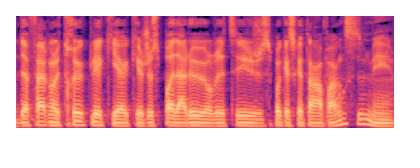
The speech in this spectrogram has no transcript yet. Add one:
de, faire un truc là, qui, a, juste pas d'allure. Je sais pas qu'est-ce que tu en penses, mais.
